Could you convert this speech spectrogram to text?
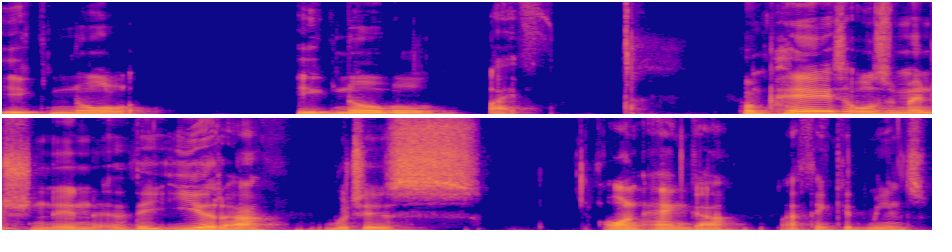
ignoble, ignoble life. Pompeia is also mentioned in the Ira, which is on anger, I think it means,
